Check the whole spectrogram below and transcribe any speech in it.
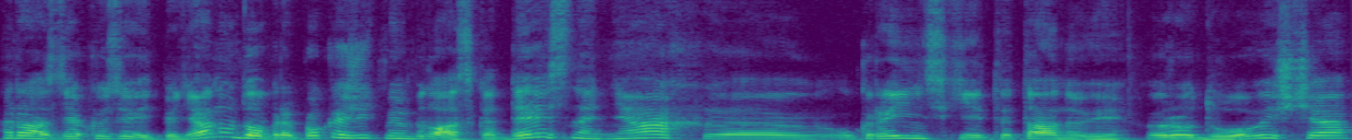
Раз, дякую за відповідь. А ну добре, покажіть мені, будь ласка, десь на днях е, українські титанові родовища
